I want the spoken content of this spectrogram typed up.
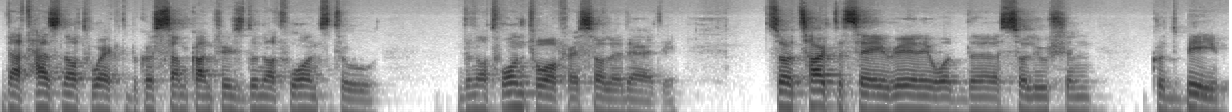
that has not worked because some countries do not want to do not want to offer solidarity. So it's hard to say really what the solution could be.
